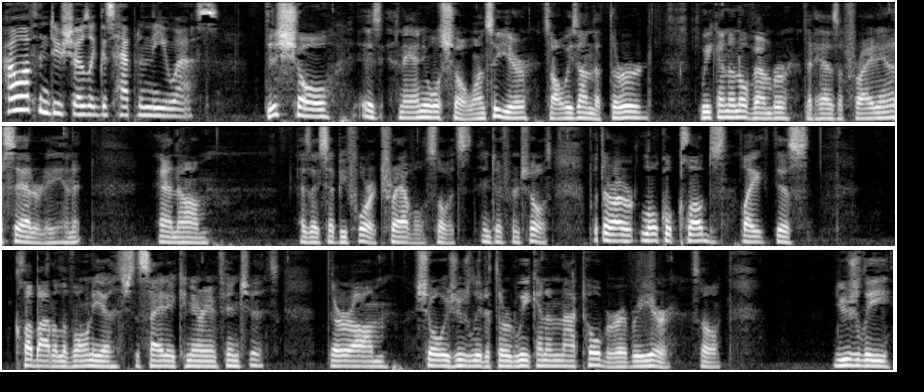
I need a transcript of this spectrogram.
How often do shows like this happen in the U.S.? This show is an annual show, once a year. It's always on the third weekend of November that has a Friday and a Saturday in it. And um, as I said before, it travels, so it's in different shows. But there are local clubs like this club out of Livonia, Society of Canary and Finches. Their um, show is usually the third weekend in October every year. So usually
